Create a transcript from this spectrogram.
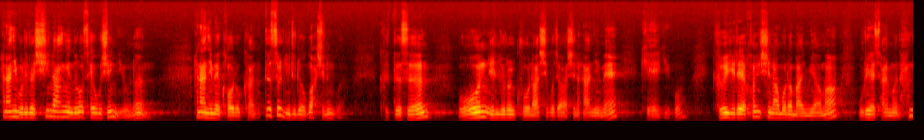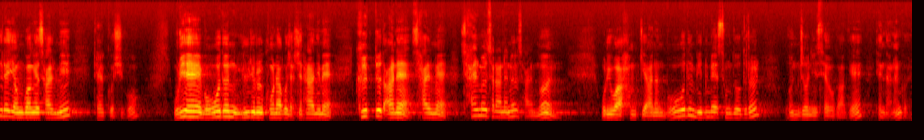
하나님 우리를 신앙인으로 세우신 이유는 하나님의 거룩한 뜻을 이루려고 하시는 거예요. 그 뜻은 온 인류를 구원하시고자 하시는 하나님의 계획이고 그 일에 헌신함으로 말미암아 우리의 삶은 하늘의 영광의 삶이 될 것이고 우리의 모든 인류를 구원하고자 하신 하나님의 그 뜻 안에 삶의 삶을 살아내는 삶은 우리와 함께하는 모든 믿음의 성도들을 온전히 세워가게 된다는 거예요.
